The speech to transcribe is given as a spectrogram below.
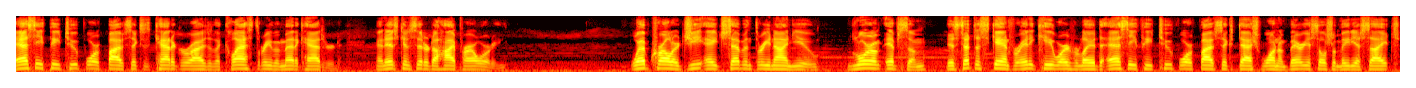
SCP-2456 is categorized as a Class 3 memetic hazard, and is considered a high priority. Webcrawler GH-739-U, Lorem Ipsum, is set to scan for any keywords related to SCP-2456-1 on various social media sites,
